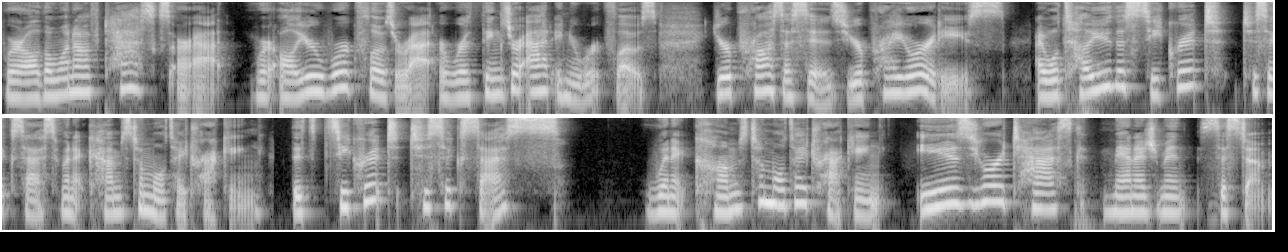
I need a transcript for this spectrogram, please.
where all the one off tasks are at, where all your workflows are at, or where things are at in your workflows, your processes, your priorities. I will tell you the secret to success when it comes to multi tracking. The secret to success when it comes to multi tracking is your task management system.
